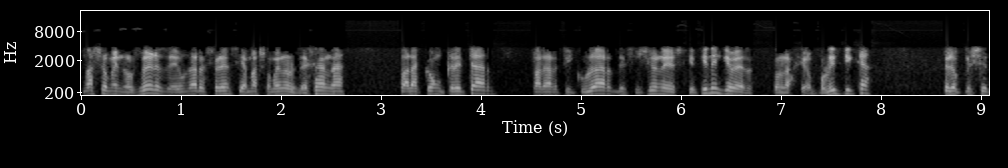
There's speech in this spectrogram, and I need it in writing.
más o menos verde, una referencia más o menos lejana, para concretar, para articular decisiones que tienen que ver con la geopolítica, pero que se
